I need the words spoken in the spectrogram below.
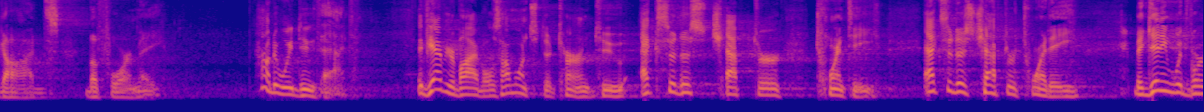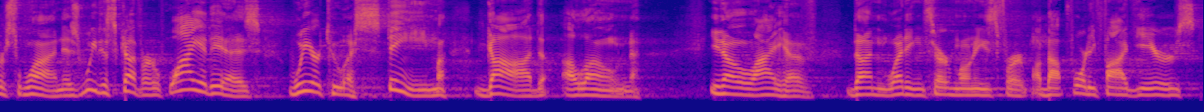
gods before me. How do we do that? If you have your Bibles, I want you to turn to Exodus chapter 20. Exodus chapter 20, beginning with verse 1, as we discover why it is we are to esteem God alone. You know, I have done wedding ceremonies for about 45 years.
